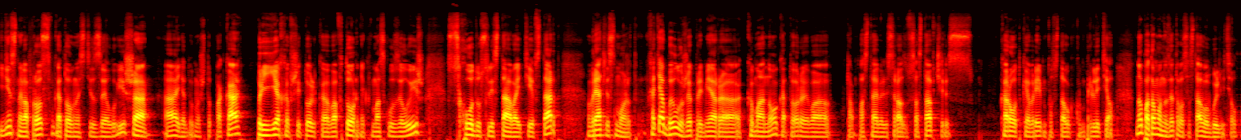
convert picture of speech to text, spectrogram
Единственный вопрос в готовности Зе Луиша, а я думаю, что пока приехавший только во вторник в Москву Зе Луиш сходу с листа войти в старт вряд ли сможет. Хотя был уже пример э, Камано, которого там поставили сразу в состав через короткое время после того, как он прилетел. Но потом он из этого состава вылетел.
